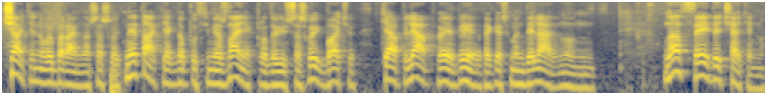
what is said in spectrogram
тщательно вибираємо на шашлик. Не так, як, допустимо, я ж знаю, як продають шашлик, бачу. Тяп-ляп, е, таке ж менделя. Ну, у нас все йде тщательно.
